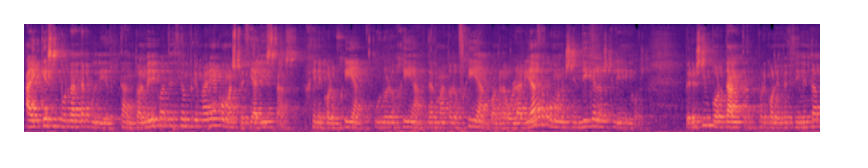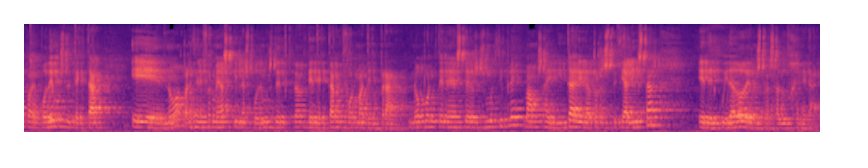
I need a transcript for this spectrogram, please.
hay que es importante acudir tanto al médico de atención primaria como a especialistas, ginecología, urología, dermatología, con regularidad o como nos indiquen los clínicos. Pero es importante porque con el envejecimiento podemos detectar eh, ¿no? aparecen enfermedades y las podemos detectar, de forma temprana. No por tener esclerosis múltiple vamos a evitar ir a otros especialistas del cuidado de nuestra salud general.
